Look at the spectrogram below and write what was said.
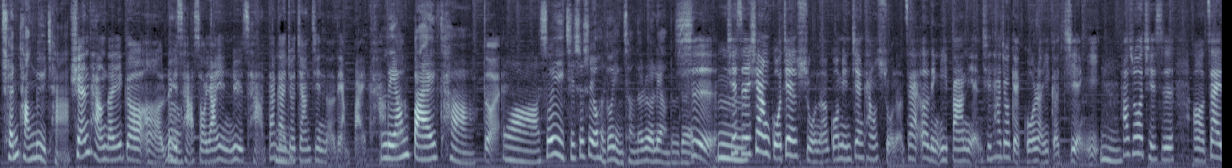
全糖绿茶，全糖的一个呃绿茶，手摇饮绿茶，大概就将近了两百卡。两百卡，对，哇，所以其实是有很多隐藏的热量，对不对？是，其实像国健署呢，国民健康署呢，在二零一八年，其实他就给国人一个建议，嗯，他说其实呃在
